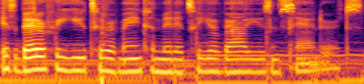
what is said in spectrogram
It's better for you to remain committed to your values and standards,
